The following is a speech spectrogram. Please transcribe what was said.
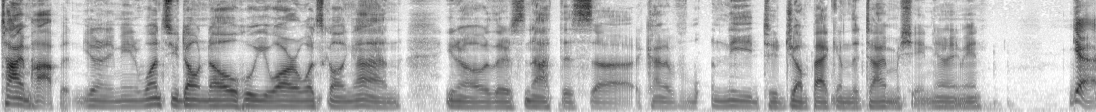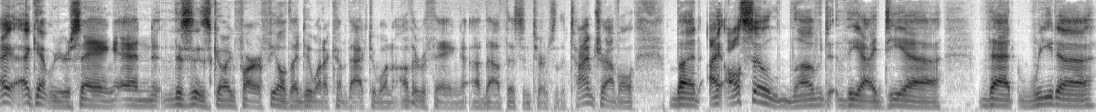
time hopping. You know what I mean? Once you don't know who you are and what's going on, you know, there's not this uh, kind of need to jump back in the time machine. You know what I mean? Yeah, I, I, get what you're saying. And this is going far afield. I do want to come back to one other thing about this in terms of the time travel. But I also loved the idea that Rita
